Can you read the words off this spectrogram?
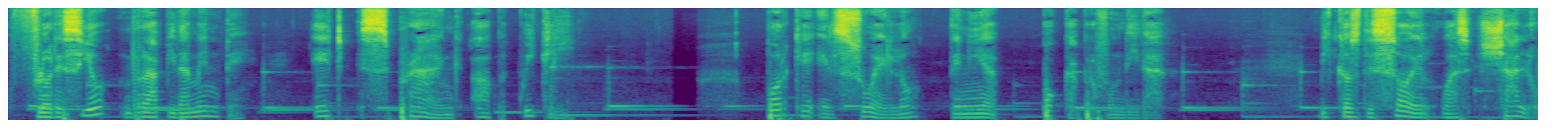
Floreció rápidamente. It sprang up quickly. Porque el suelo tenía poca profundidad because the soil was shallow.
